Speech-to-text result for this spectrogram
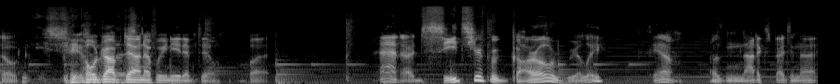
so He's changing he'll drop down if we need him to. But man, are seats here for Garou really? Damn, I was not expecting that.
